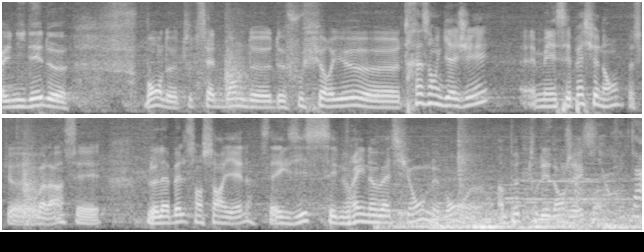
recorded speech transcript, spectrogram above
une idée de, bon, de toute cette bande de, fous furieux euh, très engagés, mais c'est passionnant parce que voilà, c'est le label sensoriel, ça existe, c'est une vraie innovation, mais bon, euh, un peu de tous les dangers. Quoi. En fait, là,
